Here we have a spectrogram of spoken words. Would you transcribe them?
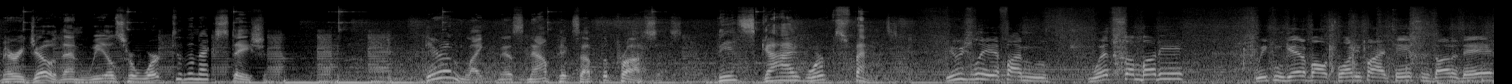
Mary Jo then wheels her work to the next station. Darren Likeness now picks up the process. This guy works fast. Usually if I'm with somebody, we can get about 25 cases done a day.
